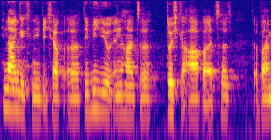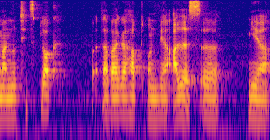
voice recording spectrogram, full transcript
hineingekniet. Ich habe äh, die Videoinhalte durchgearbeitet, dabei meinen Notizblock dabei gehabt und mir alles äh, mir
